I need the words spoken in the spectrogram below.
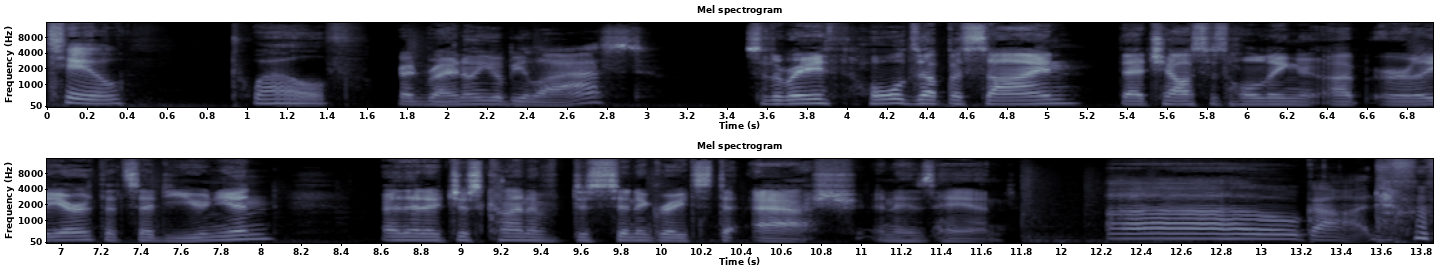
Two. Twelve. Red Rhino, you'll be last. So the Wraith holds up a sign that Chalice is holding up earlier that said Union, and then it just kind of disintegrates to ash in his hand. Oh God.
